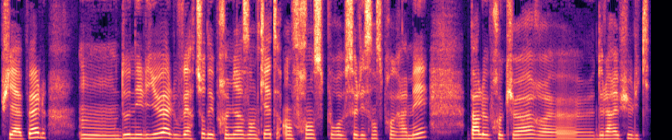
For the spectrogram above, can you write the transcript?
puis Apple, ont donné lieu à l'ouverture des premières enquêtes en France pour obsolescence programmée par le procureur de la République.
